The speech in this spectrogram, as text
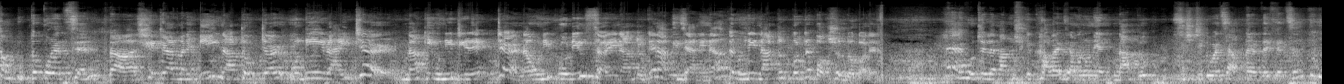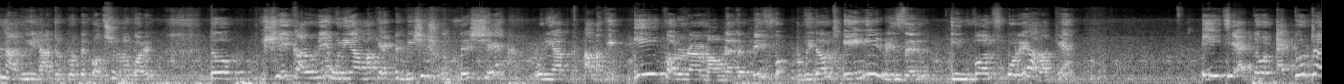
সম্পৃক্ত করেছেন? সেটা মানে এই নাটকটার উনি রাইটার নাকি উনি ডিরেক্টর না উনি প্রডিউসার এই নাটকের আমি জানি না, কারণ উনি নাটক করতে পছন্দ করেন। হ্যাঁ হোটেলে মানুষকে খাওয়ায় যেমন উনি এক নাটক সৃষ্টি করেছে, আপনারা দেখেছেন, তো উনি নাটক করতে পছন্দ করেন। তো সেই কারণে উনি আমাকে একটা বিশেষ উদ্দেশ্যে উনি আমাকে এই করোনার মামলাটাতে উইদাউট এনি রিজন ইনভলভ করে আমাকে এই যে এত এতটা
